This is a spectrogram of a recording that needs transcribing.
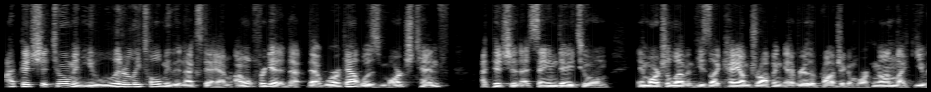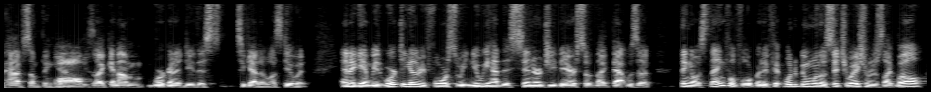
I pitched it to him, and he literally told me the next day. I'm, I won't forget it. That that workout was March 10th. I pitched it that same day to him. And March 11th, he's like, "Hey, I'm dropping every other project I'm working on. Like, you have something here." Wow. He's like, "And I'm we're gonna do this together. Let's do it." And again, we'd worked together before, so we knew we had this synergy there. So like that was a thing I was thankful for. But if it would have been one of those situations where it's like, well,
